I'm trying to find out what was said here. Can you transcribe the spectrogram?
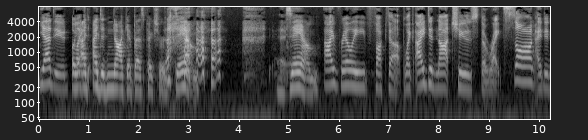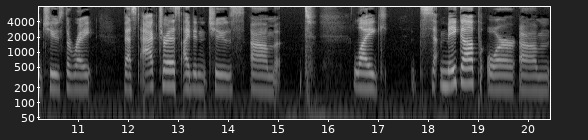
yeah, dude. Oh, like, yeah, I, I did not get best picture. Damn. Damn. I really fucked up. Like I did not choose the right song. I didn't choose the right best actress. I didn't choose um t- like s- makeup or um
